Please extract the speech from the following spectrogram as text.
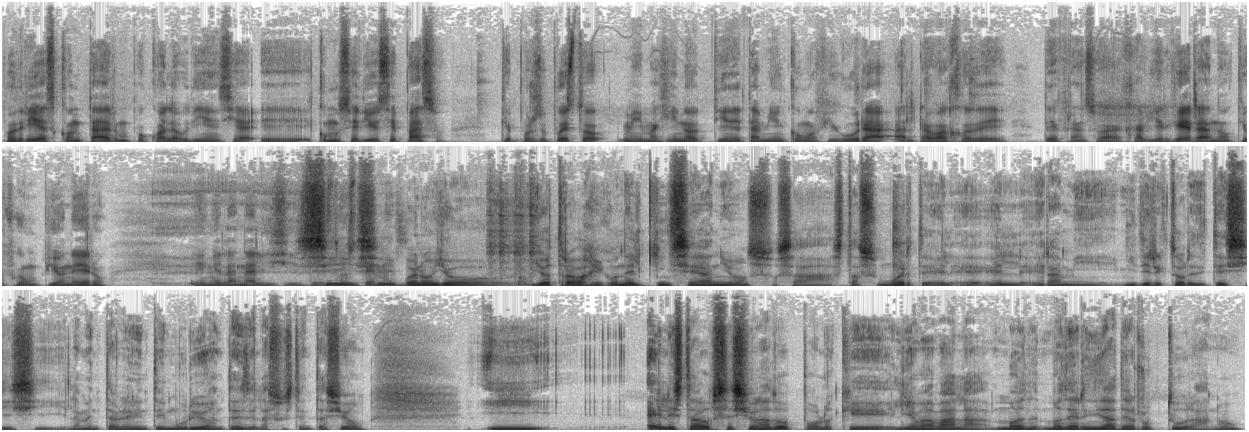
¿podrías contar un poco a la audiencia eh, cómo se dio ese paso? Que por supuesto, me imagino, tiene también como figura al trabajo de, de François Javier Guerra, ¿no? que fue un pionero en el análisis de sí, Sí, bueno, yo, yo trabajé con él 15 años, o sea, hasta su muerte. Él, él era mi, mi, director de tesis y lamentablemente murió antes de la sustentación. Y él estaba obsesionado por lo que llamaba la modernidad de ruptura, ¿no?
